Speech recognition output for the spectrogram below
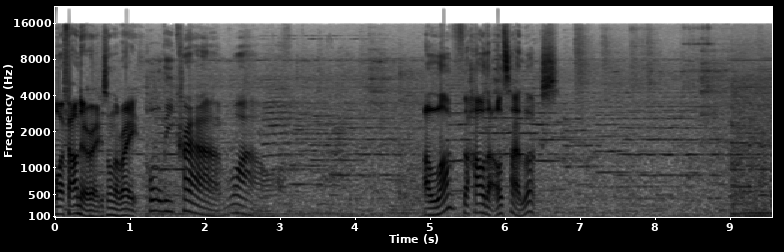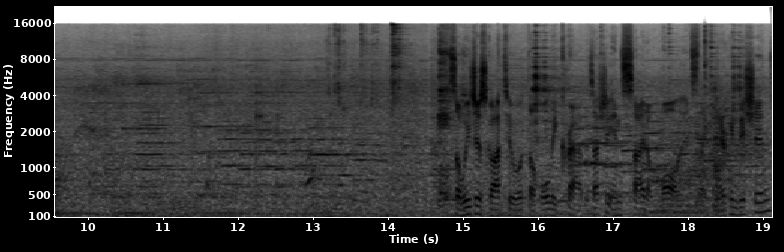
Oh, I found it already. It's on the right. Holy crap! Wow. I love the, how the outside looks. So we just got to the Holy Crab. It's actually inside a mall. It's like air conditioned.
